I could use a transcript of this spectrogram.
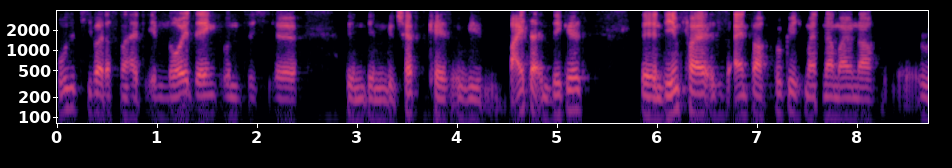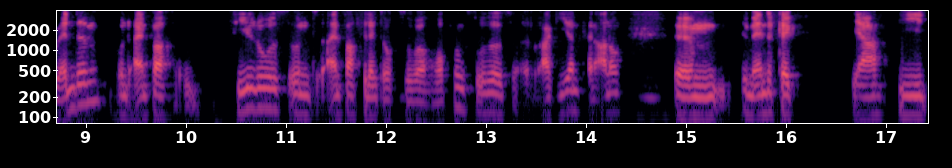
positiver, dass man halt eben neu denkt und sich äh, den, den Geschäftscase irgendwie weiterentwickelt. In dem Fall ist es einfach wirklich meiner Meinung nach random und einfach ziellos und einfach vielleicht auch sogar hoffnungsloses Agieren, keine Ahnung. Ähm, Im Endeffekt, ja, die,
